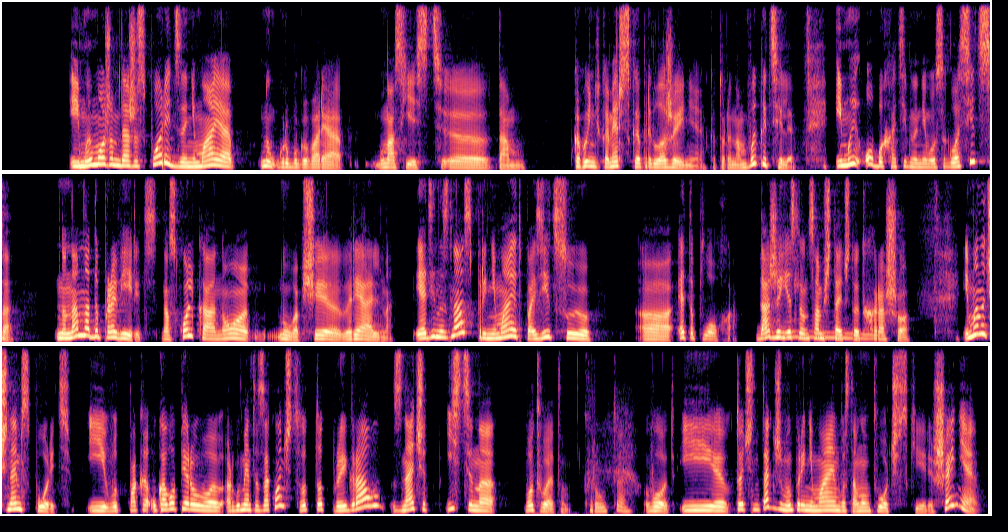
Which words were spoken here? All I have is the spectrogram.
И мы можем даже спорить, занимая, ну, грубо говоря, у нас есть э, там какое-нибудь коммерческое предложение, которое нам выкатили, и мы оба хотим на него согласиться, но нам надо проверить, насколько оно, ну, вообще реально. И один из нас принимает позицию э, «это плохо», даже если он сам считает, что это хорошо. И мы начинаем спорить. И вот пока у кого первого аргумента закончится, вот тот проиграл, значит, истина вот в этом. Круто. Вот. И точно так же мы принимаем в основном творческие решения,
